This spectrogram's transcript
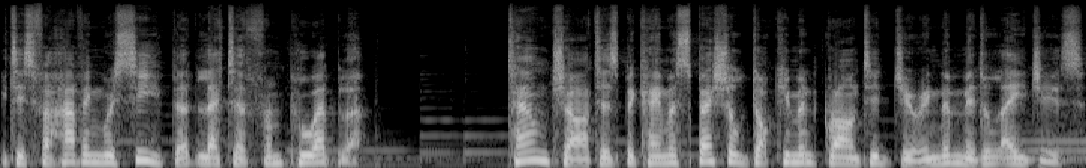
it is for having received that letter from Puebla. Town charters became a special document granted during the Middle Ages.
